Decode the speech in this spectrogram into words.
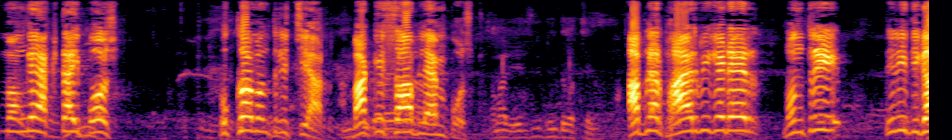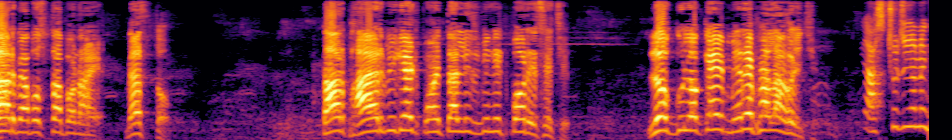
পশ্চিমবঙ্গে একটাই পোস্ট মুখ্যমন্ত্রীর চেয়ার, বাকি সব ল্যাম্প পোস্ট। আপনার ফায়ার ব্রিগেডের মন্ত্রী, তিনি দীঘার ব্যবস্থাপনায় ব্যস্ত। তার ফায়ার ব্রিগেড পঁয়তাল্লিশ মিনিট পর এসেছে। লোকগুলোকে মেরে ফেলা হয়েছে। আশ্চর্যজনক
